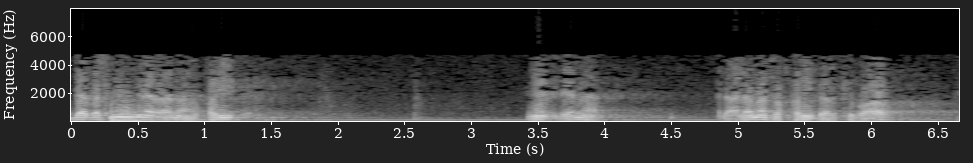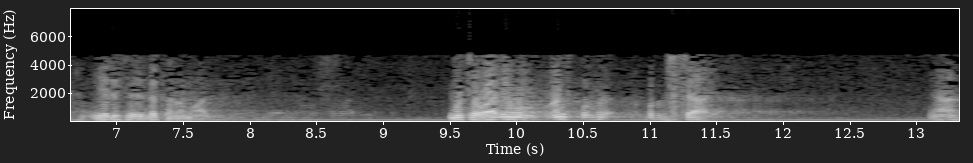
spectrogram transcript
لا بس من العلامات القريبة لأن العلامات القريبة الكبار هي التي ذكر المؤلف. متواليه عند قرب الساعة. نعم.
